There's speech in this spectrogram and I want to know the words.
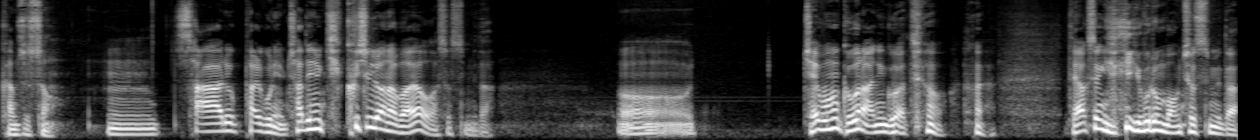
감수성. 음, 4689님, 차디님 키 크시려나 봐요. 왔었습니다. 어, 제 보면 그건 아닌 것 같아요. 대학생 이후로 멈췄습니다.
